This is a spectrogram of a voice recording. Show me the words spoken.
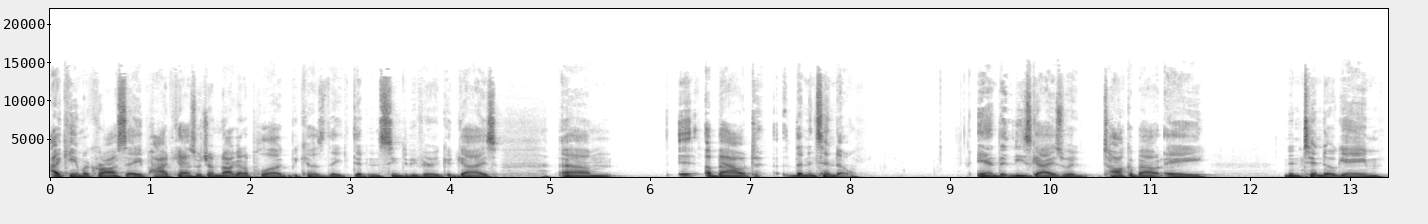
I came across a podcast, which I'm not going to plug because they didn't seem to be very good guys, um, about the Nintendo. And that these guys would talk about a Nintendo game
